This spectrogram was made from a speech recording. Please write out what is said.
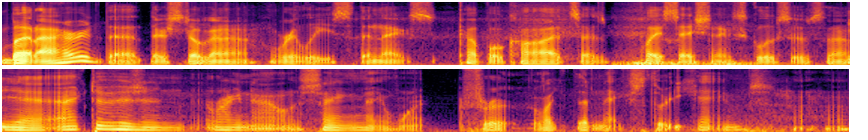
But I heard that they're still gonna release the next couple CODs as PlayStation exclusives, though. Yeah, Activision right now is saying they want for like the next three games. Mhm.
